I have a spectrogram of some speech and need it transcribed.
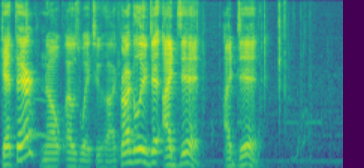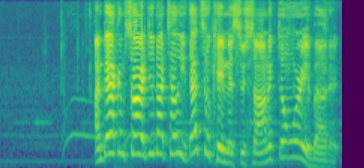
Get there? No, I was way too high. Groggly did. I did. I did. I'm back. I'm sorry. I did not tell you. That's okay, Mr. Sonic. Don't worry about it.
